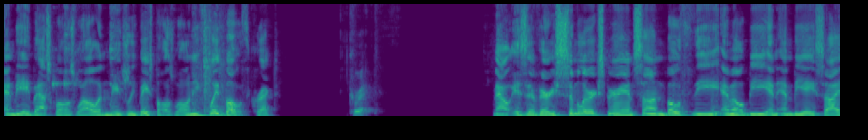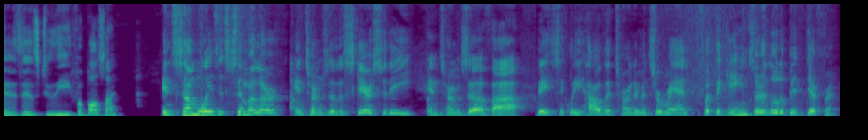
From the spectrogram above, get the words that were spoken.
NBA basketball as well and Major League Baseball as well, and you've played both, correct? Correct. Now, is it a very similar experience on both the MLB and NBA side as is to the football side? In some ways, it's similar in terms of the scarcity, in terms of uh, basically how the tournaments are ran, but the games are a little bit different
